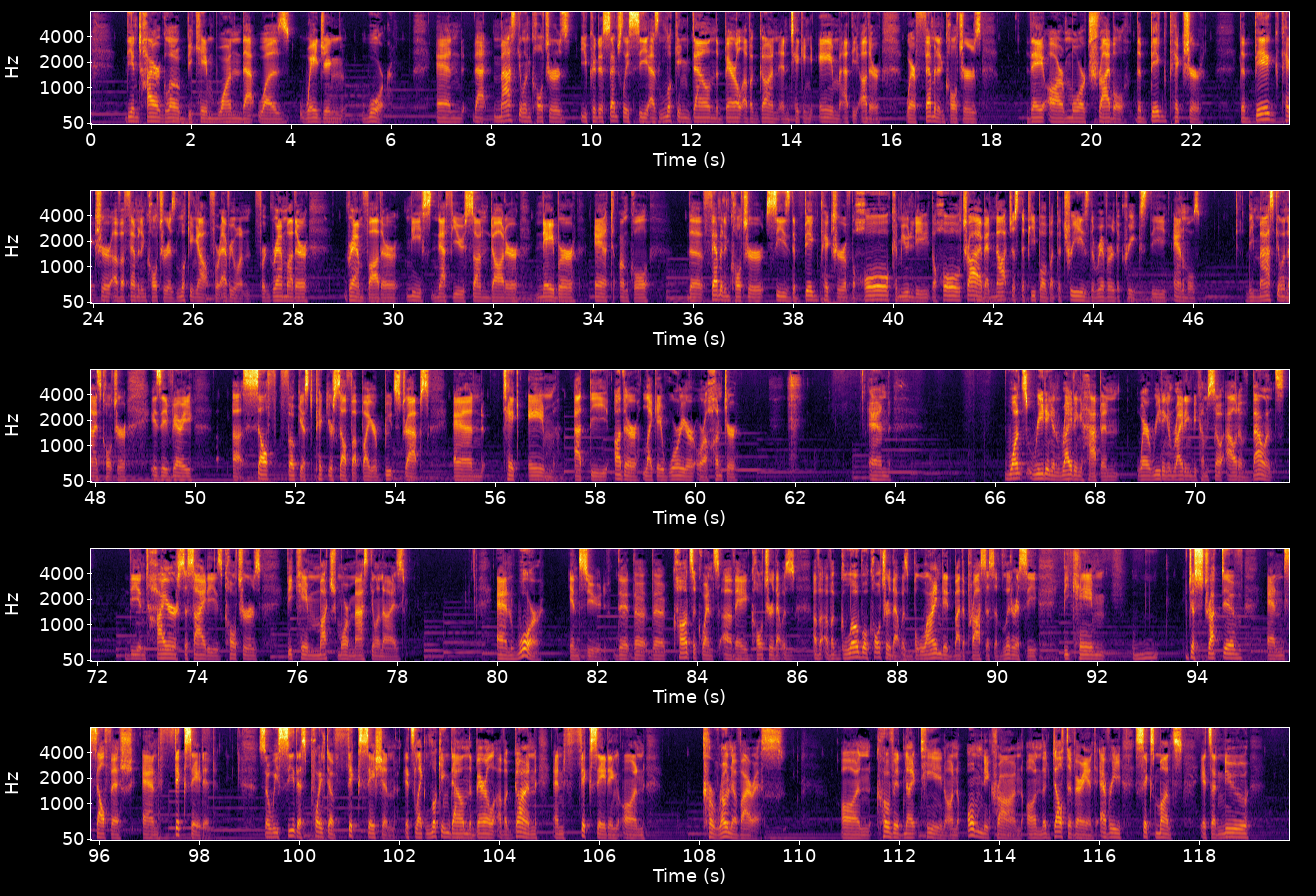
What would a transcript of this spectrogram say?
the entire globe became one that was waging war and that masculine cultures you could essentially see as looking down the barrel of a gun and taking aim at the other, where feminine cultures they are more tribal. The big picture, the big picture of a feminine culture is looking out for everyone, for grandmother, grandfather, niece, nephew, son, daughter, neighbor, aunt, uncle. The feminine culture sees the big picture of the whole community, the whole tribe, and not just the people, but the trees, the river, the creeks, the animals. The masculinized culture is a very uh, self focused, pick yourself up by your bootstraps and take aim at the other like a warrior or a hunter. And once reading and writing happen, where reading and writing become so out of balance, the entire societies, cultures became much more masculinized. And war ensued. The, the, the consequence of a culture that was, of a, of a global culture that was blinded by the process of literacy became destructive and selfish and fixated. So we see this point of fixation. It's like looking down the barrel of a gun and fixating on coronavirus, on COVID 19, on Omicron, on the Delta variant. Every six months, it's a new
